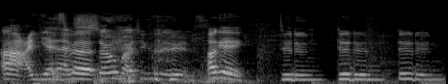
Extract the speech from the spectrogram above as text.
Ah, I yes. have so much experience. Okay. Doo-dun, doo-dun, doo-dun.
